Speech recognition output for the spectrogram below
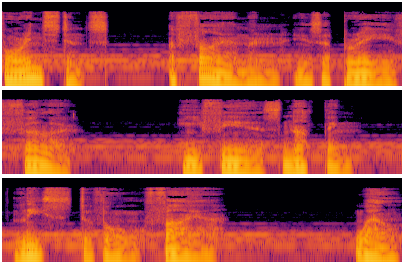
For instance, a fireman is a brave fellow. He fears nothing, least of all fire. Well,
